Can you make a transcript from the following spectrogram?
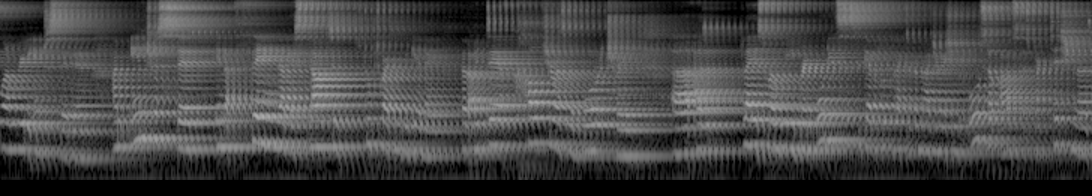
what I'm really interested in. I'm interested in that thing that I started to talk about in the beginning, that idea of culture as a laboratory, uh, as a place where we bring audiences together for collective imagination, but also us as practitioners,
